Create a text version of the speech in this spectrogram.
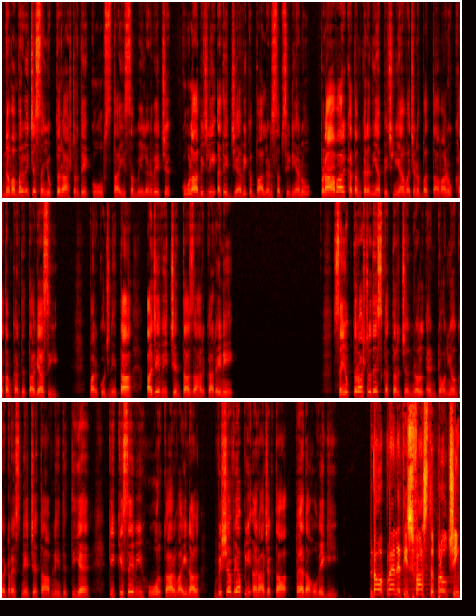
ਨਵੰਬਰ ਵਿੱਚ ਸੰਯੁਕਤ ਰਾਸ਼ਟਰ ਦੇ ਕੋਪ 27 ਸੰਮੇਲਨ ਵਿੱਚ ਕੋਲਾ ਬਿਜਲੀ ਅਤੇ ਜੈਵਿਕ ਬਾਲਣ ਸਬਸਿਡੀਆਂ ਨੂੰ ਪੜਾਵਾਰ ਖਤਮ ਕਰਨ ਦੀਆਂ ਪਿਛਲੀਆਂ ਵਚਨਬੱਧਤਾਵਾਂ ਨੂੰ ਖਤਮ ਕਰ ਦਿੱਤਾ ਗਿਆ ਸੀ। ਪਰ ਕੁਝ ਨੇਤਾ ਅਜੇ ਵੀ ਚਿੰਤਾ ਜ਼ਾਹਰ ਕਰ ਰਹੇ ਨੇ। ਸੰਯੁਕਤ ਰਾਸ਼ਟਰ ਦੇ ਸਕੱਤਰ ਜਨਰਲ ਐਂਟੋਨੀਓ ਗਟਰੇਸ ਨੇ ਚੇਤਾਵਨੀ ਦਿੱਤੀ ਹੈ ਕਿ ਕਿਸੇ ਵੀ ਹੋਰ ਕਾਰਵਾਈ ਨਾਲ ਵਿਸ਼ਵਵਿਆਪੀ ਅਰਾਜਕਤਾ ਪੈਦਾ ਹੋਵੇਗੀ And our planet is fast approaching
